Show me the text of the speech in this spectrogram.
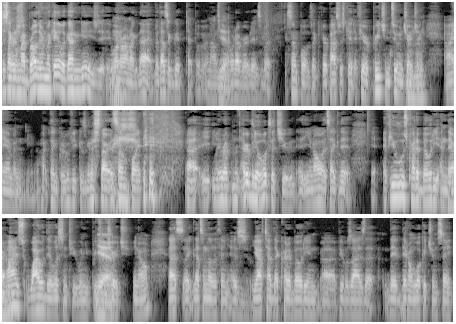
just like when my brother and Michaela got engaged, it, went Yeah. around like that. But that's a good type of announcement, Yeah. whatever it is. But simple. It's like if you're a pastor's kid, if you're preaching too in church, Mhm. like I am, and you know, I think Ruvik is gonna start at some point. Uh, you're, everybody looks at you. uh, You know, it's like that. If you lose credibility in their Mhm. eyes, why would they listen to you when you preach Yeah. in church? You know, that's like that's another thing is you have to have that credibility in uh, people's eyes that they they don't look at you and say,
